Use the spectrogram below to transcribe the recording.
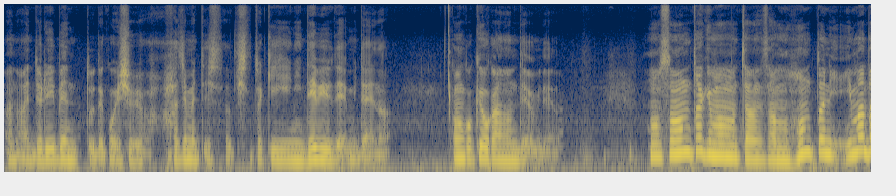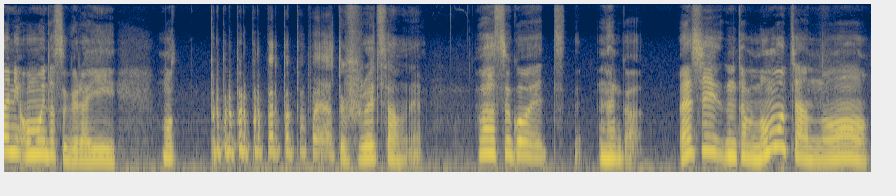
あのアイドルイベントでご一緒初めてしたした時にデビューでみたいな「この子今日からなんだよ」みたいな。もうその時ももちゃんさんも本当にいまだに思い出すぐらいもうプルプルプルプルプルプルプルプルって震えてたのねわあすごいっつってなんか私多分ももちゃんの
